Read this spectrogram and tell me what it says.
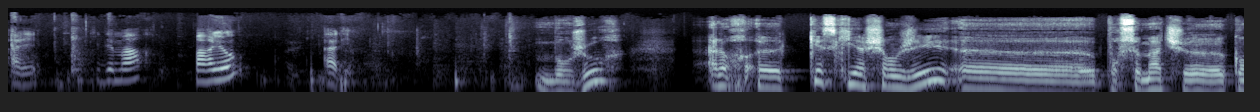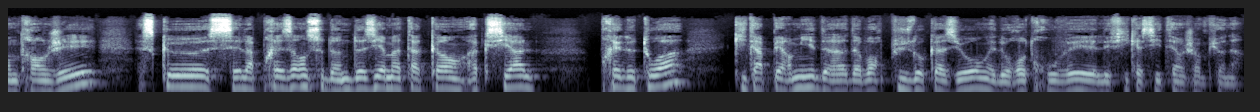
Allez, qui démarre? Mario? Allez. Bonjour. Alors, euh, qu'est-ce qui a changé euh, pour ce match euh, contre Angers? Est-ce que c'est la présence d'un deuxième attaquant axial près de toi qui t'a permis d'avoir plus d'occasions et de retrouver l'efficacité en championnat?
